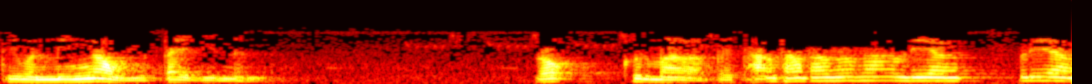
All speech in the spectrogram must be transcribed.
ที่มันมีเง่าอยู่ใต้ดินนั่นรกขึ้นมาไปทางทางทางทางเลี้ยงเลี้ยง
